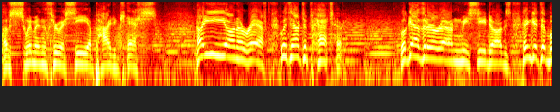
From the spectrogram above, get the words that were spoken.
Of swimming through a sea of podcasts? Are ye on a raft without a paddle? Well, gather around me, sea dogs, and get aboard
